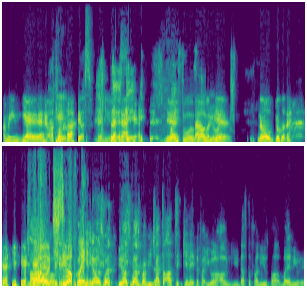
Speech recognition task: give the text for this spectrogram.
I mean, yeah. Okay, but- that's anyway. Yeah, but he still wants to like, argue. yeah. Like, No, because yeah. Nah, Bro, no, do you see my 'cause point? You know what's worse? You know what's worse, bro? You tried to articulate the fact you want to argue. That's the funniest part. But anyway,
